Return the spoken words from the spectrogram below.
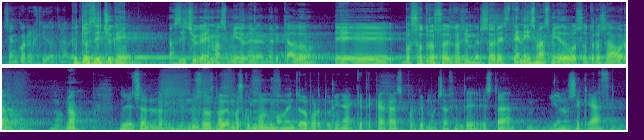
Se han corregido otra vez. Pero tú has dicho que hay, has dicho que hay más miedo en el mercado. Eh, vosotros sois los inversores. ¿Tenéis más miedo vosotros ahora? No, no. De hecho, nosotros lo vemos como un momento de oportunidad que te cagas, porque mucha gente está, yo no sé qué hacen.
